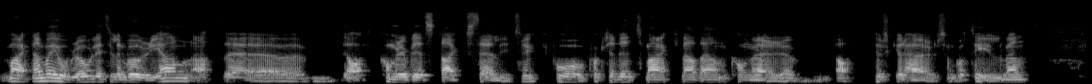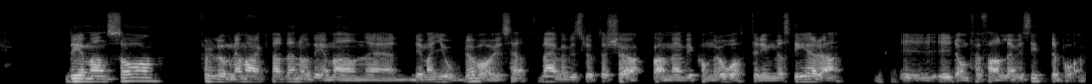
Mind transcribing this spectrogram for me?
marknaden var ju orolig till en början att eh, ja, kommer det bli ett starkt säljtryck på, på kreditmarknaden? Kommer, ja, hur ska det här som gå till? Men det man sa för att lugna marknaden och det man, eh, det man gjorde var ju att nej, men vi slutar köpa men vi kommer återinvestera okay. i, i de förfallen vi sitter på.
